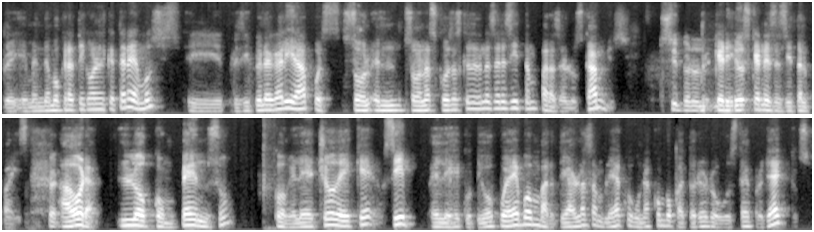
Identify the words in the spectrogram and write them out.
régimen democrático en el que tenemos y el principio de legalidad, pues son, son las cosas que se necesitan para hacer los cambios. Sí, pero... Queridos que necesita el país. Ahora, lo compenso con el hecho de que sí, el Ejecutivo puede bombardear la Asamblea con una convocatoria robusta de proyectos.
